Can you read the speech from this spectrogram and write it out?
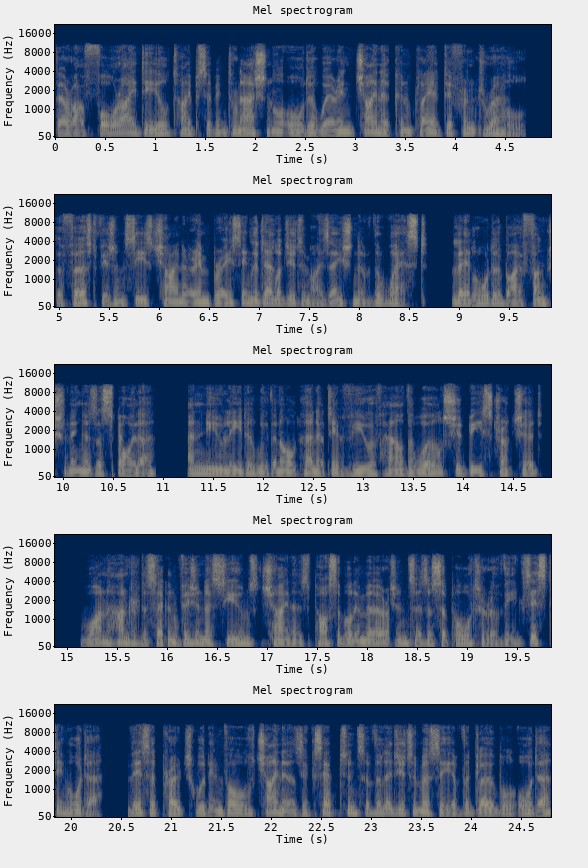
there are four ideal types of international order wherein China can play a different role. The first vision sees China embracing the delegitimization of the West, led order by functioning as a spoiler, and new leader with an alternative view of how the world should be structured. 100 The second vision assumes China's possible emergence as a supporter of the existing order. This approach would involve China's acceptance of the legitimacy of the global order,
